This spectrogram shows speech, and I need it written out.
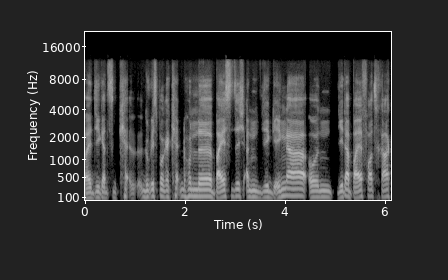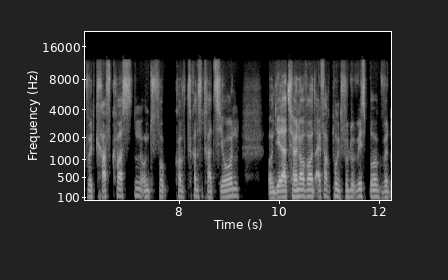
weil die ganzen Ke Ludwigsburger Kettenhunde beißen sich an die Gegner und jeder Ballvortrag wird Kraft kosten und Konzentration und jeder Turnover und einfach Punkt für Ludwigsburg wird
